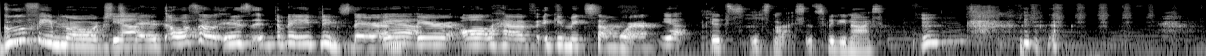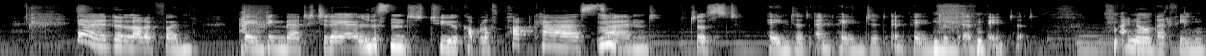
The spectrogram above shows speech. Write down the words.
Goofy mode Yeah. today. It also is in the paintings there, and Yeah. they all have a gimmick somewhere. yeah, it's it's nice. It's really nice. Yeah, I had a lot of fun painting that today. I listened to a couple of podcasts and just painted and painted and painted and painted. I know that feeling.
